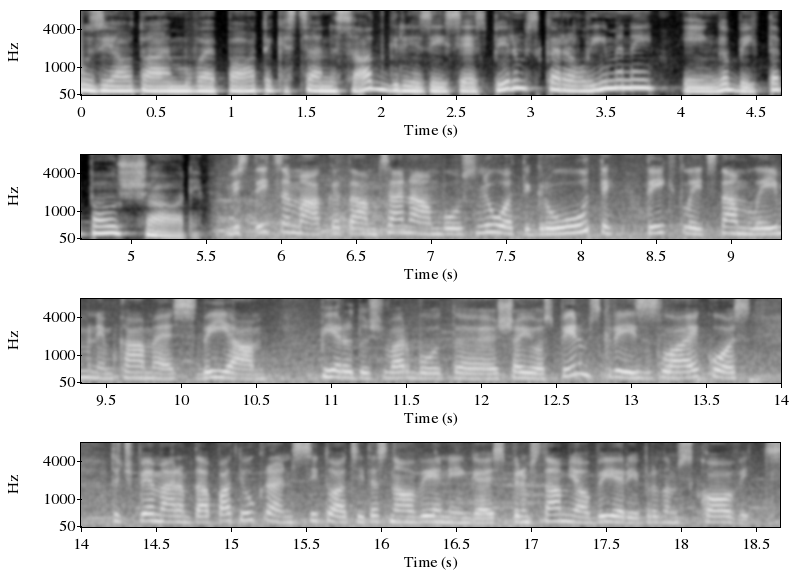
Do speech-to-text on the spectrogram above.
Uz jautājumu, vai pārtikas cenas atgriezīsies pirmskara līmenī, Inga Bitte pauž šādi. Visticamāk, ka tām cenām būs ļoti grūti tikt līdz tam līmenim, kā mēs bijām pieraduši varbūt eh, šajos pirmskrīzes laikos. Taču, piemēram, tā pati Ukraiņas situācija tas nav vienīgais. Pirms tam jau bija arī, protams, Covid.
